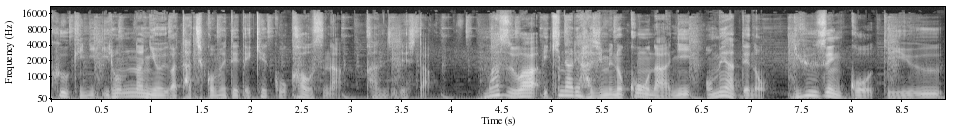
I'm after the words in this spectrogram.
空気にいろんな匂いが立ち込めてて結構カオスな感じでした。まずはいきなり初めのコーナーにお目当ての龍涎香っていう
